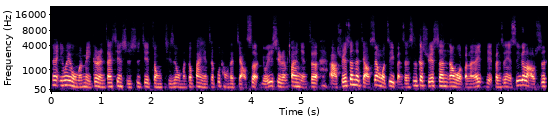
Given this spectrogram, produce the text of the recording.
那因为我们每个人在现实世界中，其实我们都扮演着不同的角色。有一些人扮演着啊学生的角色，像我自己本身是个学生，那我本来也本身也是一个老师，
